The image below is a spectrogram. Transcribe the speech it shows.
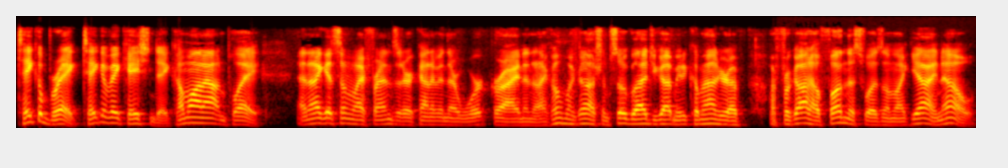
Take a break, take a vacation day, come on out and play. And then I get some of my friends that are kind of in their work grind and they're like, oh my gosh, I'm so glad you got me to come out here. I, I forgot how fun this was. I'm like, yeah, I know.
